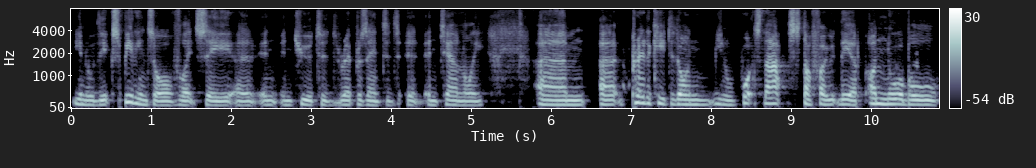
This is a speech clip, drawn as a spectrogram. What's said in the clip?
you know, the experience of, let's say, uh, in, intuited, represented uh, internally, um, uh, predicated on you know what's that stuff out there, unknowable,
